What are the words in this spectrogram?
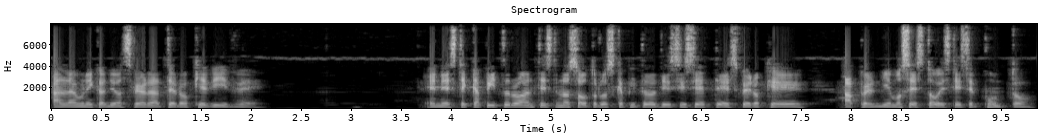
a la única Dios verdadero que vive. En este capítulo antes de nosotros, capítulo 17, espero que aprendamos esto, este es el punto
